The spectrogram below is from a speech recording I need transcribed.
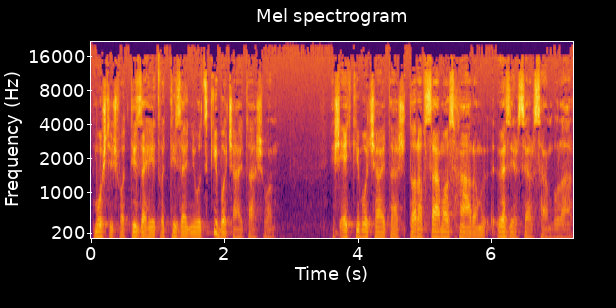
most is vagy 17 vagy 18 kibocsátás van. És egy kibocsátás darabszám az három vezérszerszámból áll.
